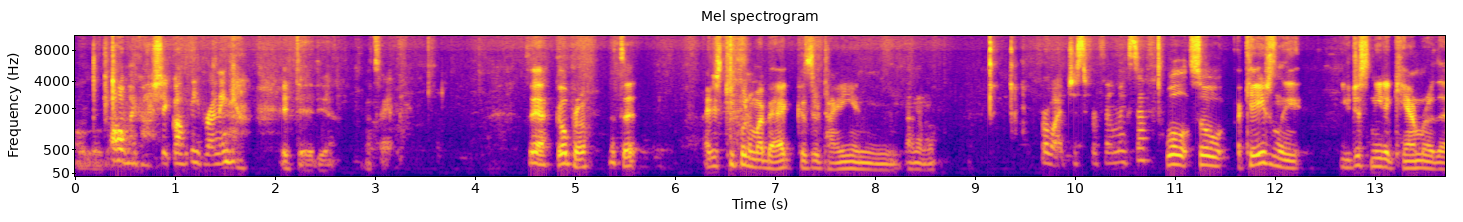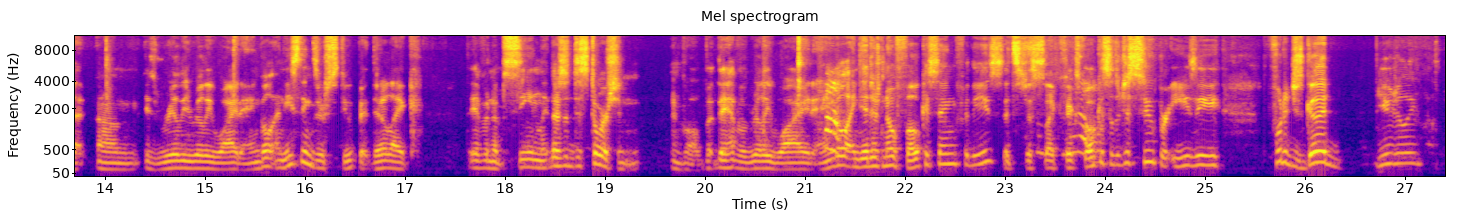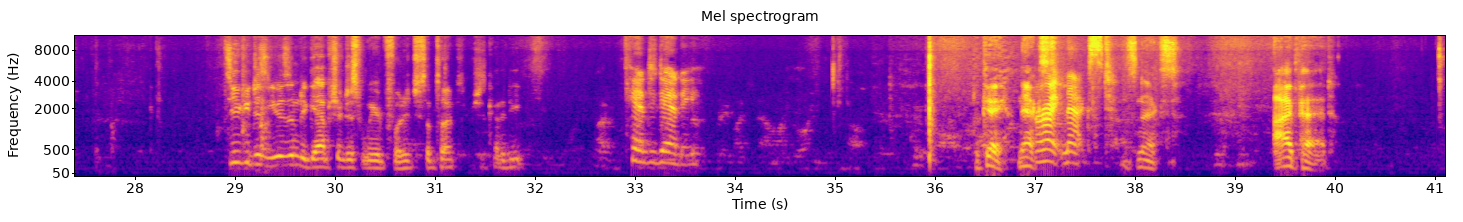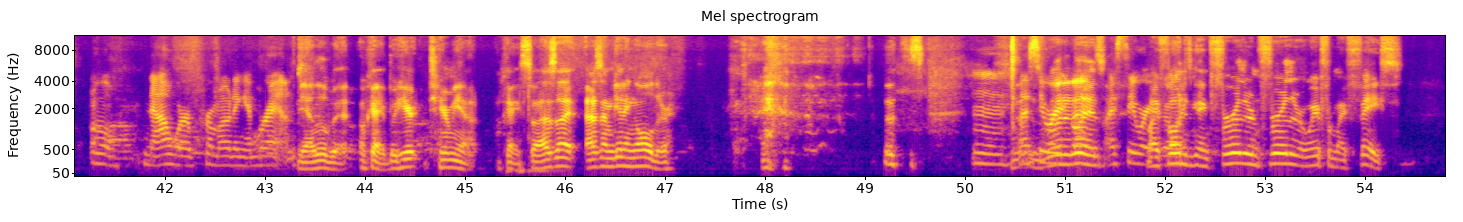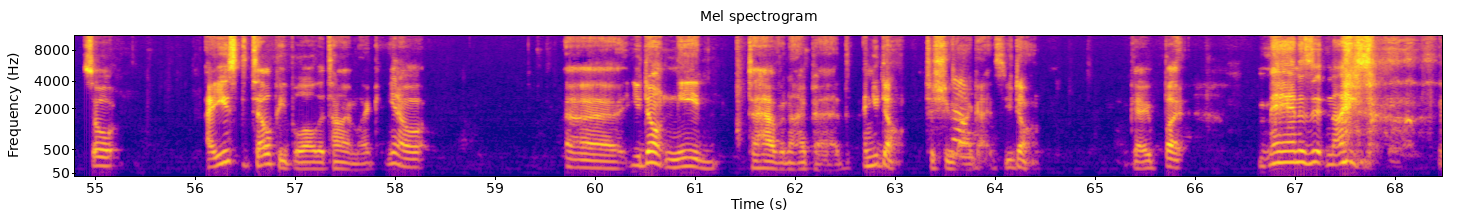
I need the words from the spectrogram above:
A. Oh my gosh, it got me running. It did, yeah. That's Right. So yeah, GoPro. That's it. I just keep one in my bag because they're tiny and I don't know. For what? Just for filming stuff? Well, so occasionally you just need a camera that um, is really, really wide angle, and these things are stupid. They're like they have an obscenely there's a distortion involved, but they have a really wide angle, and yeah, there's no focusing for these. It's just like fixed focus, so they're just super easy. Footage is good usually, so you could just use them to capture just weird footage sometimes, which is kind of neat. Handy dandy. Okay, next. All right, next. What's next? iPad. Oh, now we're promoting a brand. Yeah, a little bit. Okay, but here, hear me out. Okay, so as I as I'm getting older, is- Mm, I see where you're it going. is. I see where my phone going. is getting further and further away from my face. So I used to tell people all the time, like, you know, uh, you don't need to have an iPad, and you don't to shoot No. iGUIDEs. You don't. Okay, but man, is it nice?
